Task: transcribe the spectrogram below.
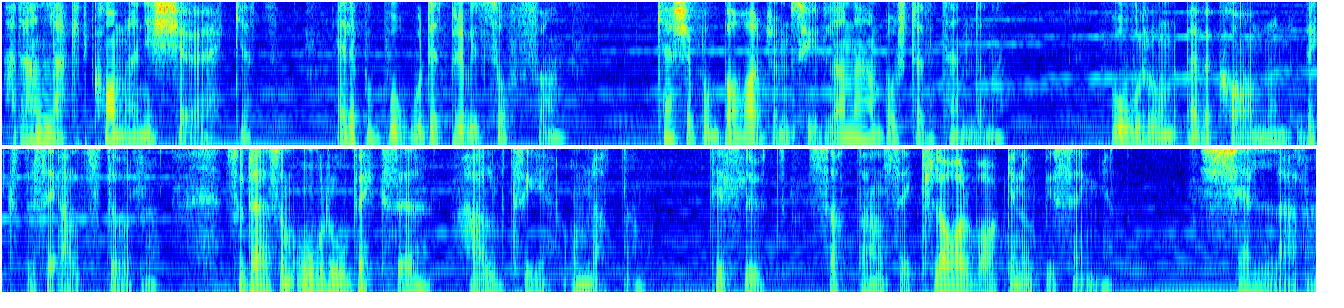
Hade han lagt kameran i köket? Eller på bordet bredvid soffan? Kanske på badrumshyllan när han borstade tänderna? Oron över kameran växte sig allt större. Så där som oro växer halv tre om natten. Till slut satte han sig klarvaken upp i sängen. Källaren.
